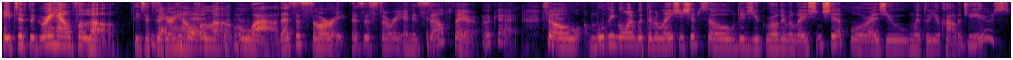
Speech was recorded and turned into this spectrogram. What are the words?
he took the Greyhound for love. He took the yes, Greyhound for love. Oh wow, that's a story. That's a story in itself. There. Okay. So yes. moving on with the relationship. So did you grow the relationship, or as you went through your college years?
